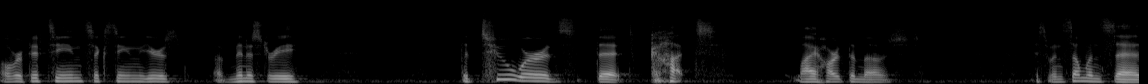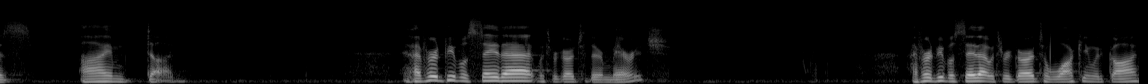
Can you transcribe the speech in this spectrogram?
over 15, 16 years of ministry, the two words that cut my heart the most is when someone says, I'm done. And I've heard people say that with regard to their marriage. I've heard people say that with regard to walking with God.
